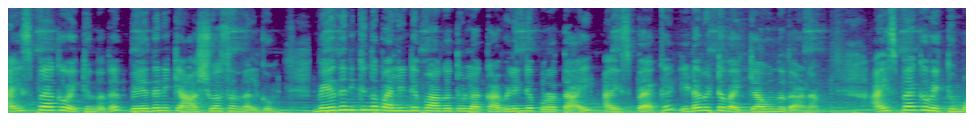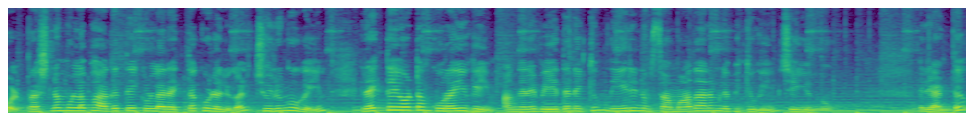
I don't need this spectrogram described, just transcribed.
ഐസ് പാക്ക് വയ്ക്കുന്നത് വേദനയ്ക്ക് ആശ്വാസം നൽകും. വേദനിക്കുന്ന പല്ലിന്റെ ഭാഗത്തുള്ള കവിളിന്റെ പുറത്തായി ഐസ് പാക്ക് ഇടവിട്ട് വയ്ക്കാവുന്നതാണ്. ഐസ് പാക്ക് വെക്കുമ്പോൾ പ്രശ്നമുള്ള ഭാഗത്തേക്കുള്ള രക്തക്കുഴലുകൾ ചുരുങ്ങുകയും രക്തയോട്ടം കുറയുകയും അങ്ങനെ വേദനയ്ക്കും നീരിനും സമാധാനം ലഭിക്കുകയും ചെയ്യുന്നു. രണ്ട്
